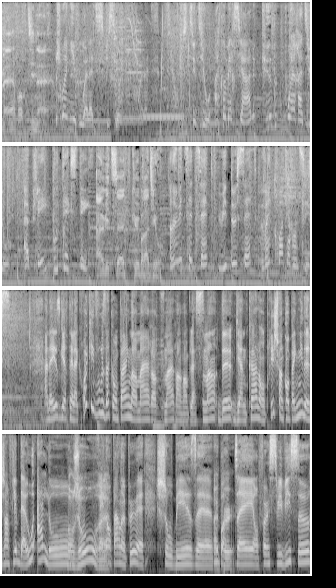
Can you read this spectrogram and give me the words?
Mère ordinaire. Joignez-vous à la discussion. Studio à commercial cube.radio. Appelez ou textez 187 Cube Radio. 1877 827 2346. Anaïs Gertin-Lacroix qui vous accompagne dans Mère ordinaire en remplacement de Bianca Lompré. Je suis en compagnie de Jean-Philippe Daou. Allô? Bonjour. Et là, on parle un peu euh, showbiz, euh, Un peu. On fait un suivi sur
